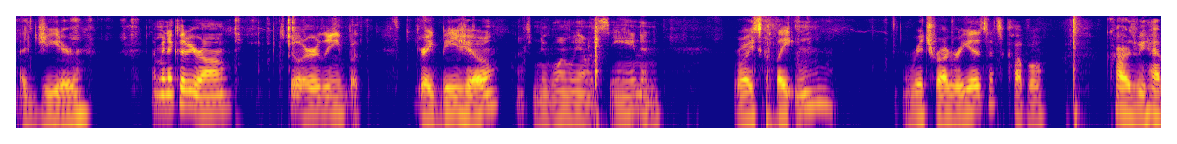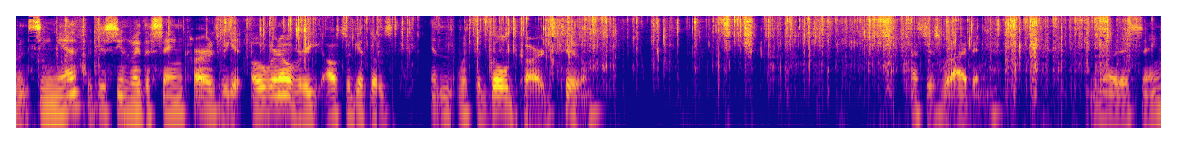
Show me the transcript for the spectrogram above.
a Jeter. I mean, I could be wrong. Still early, but Greg Biggio. That's a new one we haven't seen. And Royce Clayton. Rich Rodriguez. That's a couple cards we haven't seen yet. It just seems like the same cards we get over and over. You also get those in with the gold cards, too. That's just what I've been noticing.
